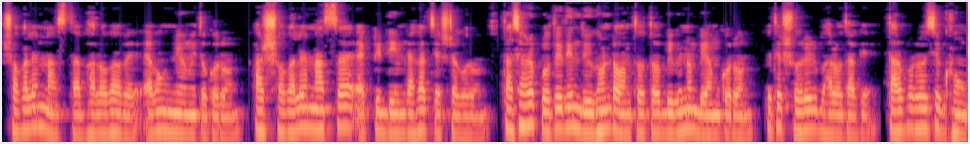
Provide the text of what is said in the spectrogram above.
সকালের নাস্তা ভালোভাবে এবং নিয়মিত করুন। আর সকালের নাস্তায় একটি ডিম রাখার চেষ্টা করুন। তাছাড়া প্রতিদিন দুই ঘণ্টা অন্তত বিভিন্ন ব্যায়াম করুন, এতে শরীর ভালো থাকে। তারপর রয়েছে ঘুম।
